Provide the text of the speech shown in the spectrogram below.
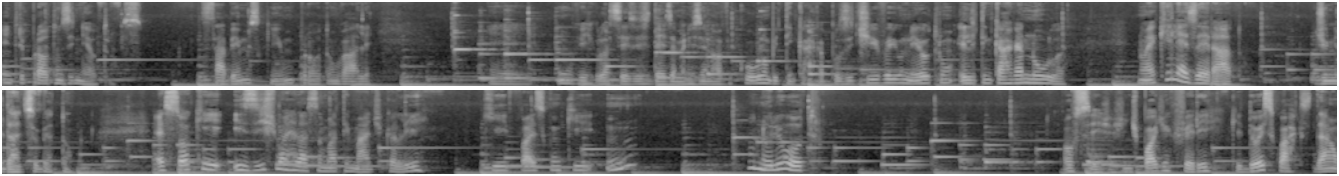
entre prótons e nêutrons? Sabemos que um próton vale é, 1,6 vezes 10 a menos 19 coulomb, tem carga positiva, e o nêutron ele tem carga nula. Não é que ele é zerado de unidade subatômica. É só que existe uma relação matemática ali que faz com que um anule o outro. Ou seja, a gente pode inferir que dois quarks down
